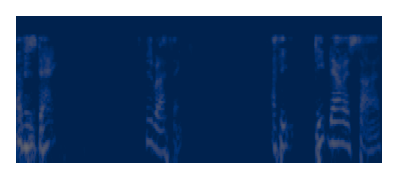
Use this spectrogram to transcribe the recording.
of his day? Here's what I think I think deep down inside,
